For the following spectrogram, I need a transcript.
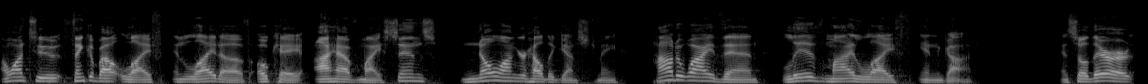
I want to think about life in light of okay, I have my sins no longer held against me. How do I then live my life in God? And so there are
